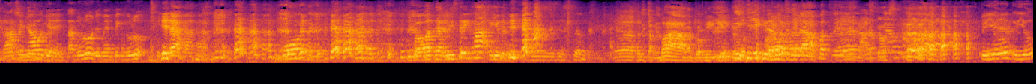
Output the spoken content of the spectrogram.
Langsung nyaut gini. Entar dulu di mapping dulu. di bawah tiang listrik mak gitu. Ya kencang banget gitu Iya, Kalau iya. tidak dapat ya. narkos. Tuyul, tuyul.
